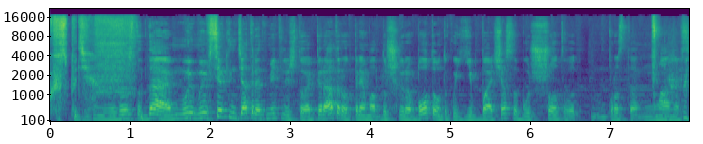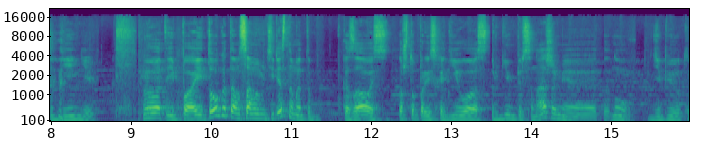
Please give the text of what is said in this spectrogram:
Господи. Потому что, да, мы, мы все в кинотеатре отметили, что оператор вот прямо от души работал, он такой, ебать, сейчас вот будет шот вот просто муа, на все деньги. Вот, и по итогу там самым интересным это казалось, то, что происходило с другими персонажами, это, ну, дебют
